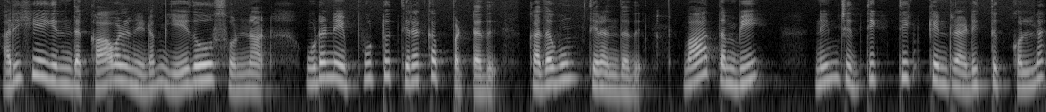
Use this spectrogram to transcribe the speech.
அருகே இருந்த காவலனிடம் ஏதோ சொன்னான். உடனே பூட்டு திறக்கப்பட்டது. கதவும் திறந்தது. வா தம்பி நெஞ்சு திக் திக் என்று அடித்து கொள்ள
